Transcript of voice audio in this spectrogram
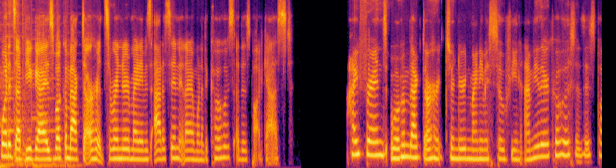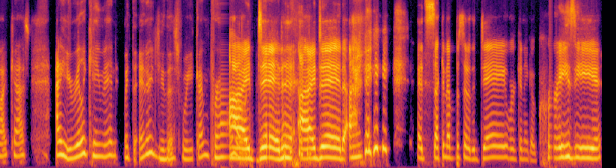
What is up, you guys? Welcome back to Our Hearts Surrendered. My name is Addison, and I'm one of the co-hosts of this podcast. Hi, friends. Welcome back to Our Hearts Surrendered. My name is Sophie, and I'm the other co-host of this podcast. I you really came in with the energy this week. I'm proud. I did. I did. I it's second episode of the day. We're gonna go crazy. It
